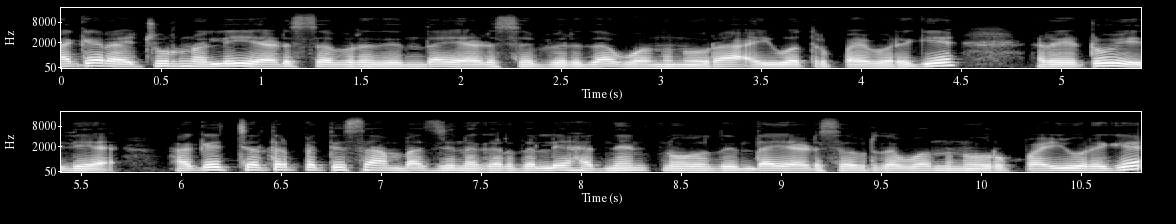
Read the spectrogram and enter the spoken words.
ಹಾಗೆ ರಾಯಚೂರಿನಲ್ಲಿ ಎರಡು ಸಾವಿರದಿಂದ ಎರಡು ಸಾವಿರದ ಒಂದು ನೂರ ಐವತ್ತು ರೂಪಾಯಿವರೆಗೆ ರೇಟು ಇದೆ. ಹಾಗೆ ಛತ್ರಪತಿ ಸಂಭಾಜಿನಗರದಲ್ಲಿ ಹದಿನೆಂಟು ನೂರರಿಂದ ಎರಡು ಸಾವಿರದ ಒಂದು ನೂರು ರೂಪಾಯಿವರೆಗೆ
